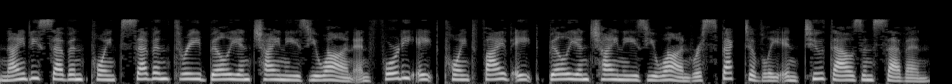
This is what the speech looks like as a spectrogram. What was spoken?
97.73 billion Chinese yuan and 48.58 billion Chinese yuan respectively in 2007.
